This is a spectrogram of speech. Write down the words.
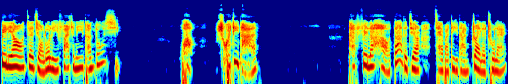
贝里奥在角落里发现了一团东西，哇，是块地毯！他费了好大的劲儿才把地毯拽了出来，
